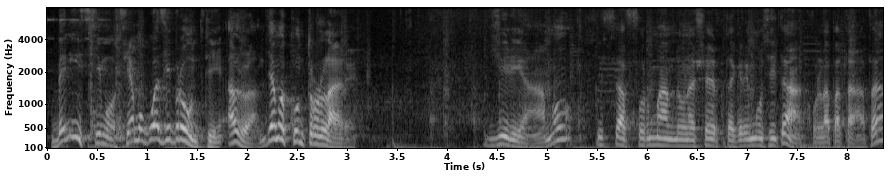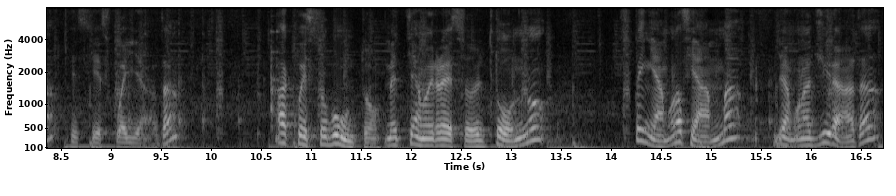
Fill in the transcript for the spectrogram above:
Benissimo, siamo quasi pronti. Allora, andiamo a controllare. Giriamo, si sta formando una certa cremosità con la patata che si è squagliata. A questo punto mettiamo il resto del tonno, spegniamo la fiamma, diamo una girata,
